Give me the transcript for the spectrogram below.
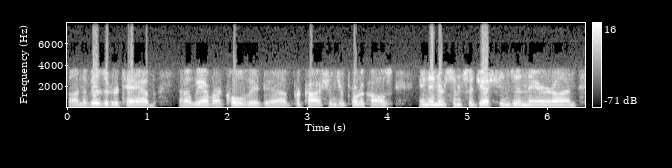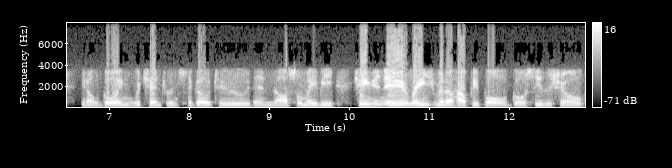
on the visitor tab, uh, we have our COVID uh, precautions or protocols, and then there's some suggestions in there on you know going which entrance to go to, then also maybe changing the arrangement of how people go see the show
